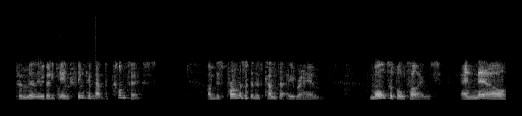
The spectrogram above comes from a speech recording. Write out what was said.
familiar with. But again, think about the context of this promise that has come to Abraham multiple times, and now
